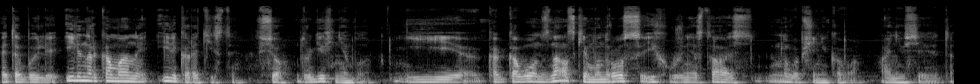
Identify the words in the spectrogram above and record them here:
Это были или наркоманы, или каратисты. Все, других не было. И как, кого он знал, с кем он рос, их уже не осталось, ну, вообще никого. Они все это.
